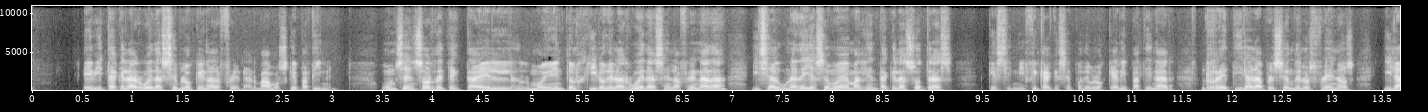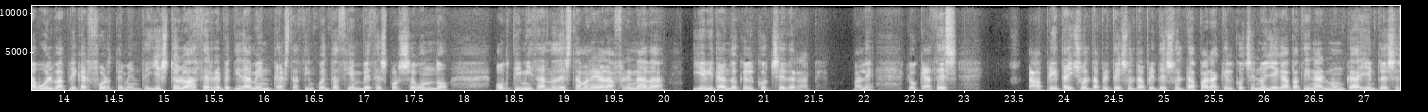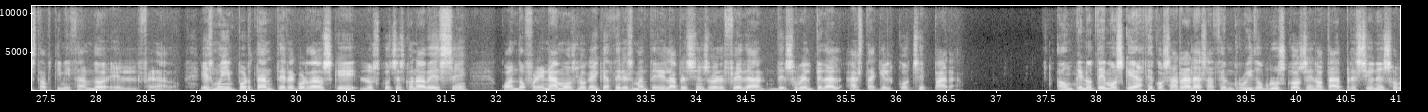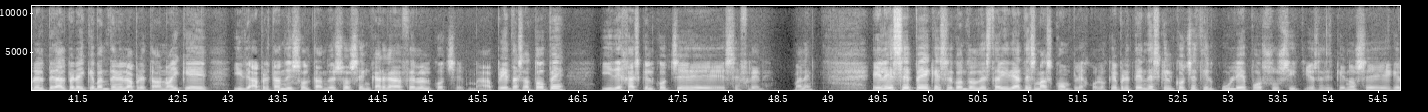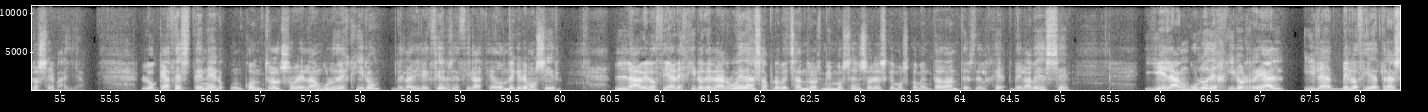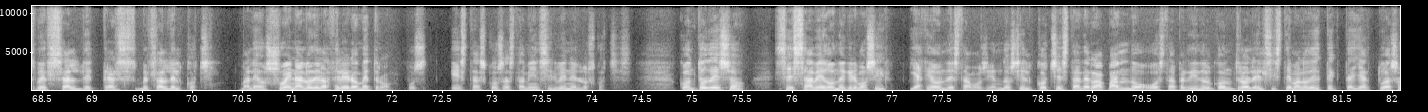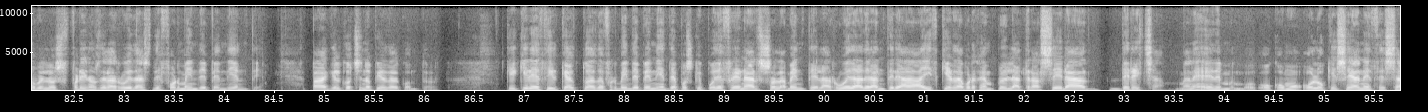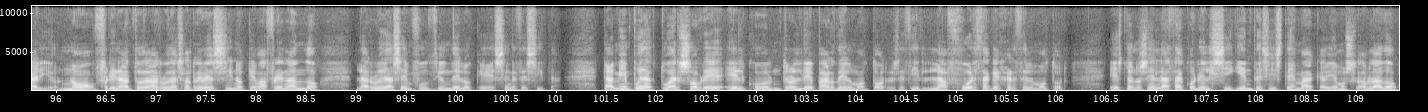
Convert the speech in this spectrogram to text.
evita que las ruedas se bloqueen al frenar, vamos, que patinen. Un sensor detecta el movimiento, el giro de las ruedas en la frenada y si alguna de ellas se mueve más lenta que las otras, que significa que se puede bloquear y patinar, retira la presión de los frenos y la vuelve a aplicar fuertemente. Y esto lo hace repetidamente, hasta 50 o 100 veces por segundo, optimizando de esta manera la frenada y evitando que el coche derrape. ¿Vale? Lo que hace es aprieta y suelta, aprieta y suelta, aprieta y suelta para que el coche no llegue a patinar nunca y entonces se está optimizando el frenado. Es muy importante recordaros que los coches con ABS, cuando frenamos, lo que hay que hacer es mantener la presión sobre el, sobre el pedal hasta que el coche para. Aunque notemos que hace cosas raras, hace un ruido brusco, se nota presiones sobre el pedal, pero hay que mantenerlo apretado, no hay que ir apretando y soltando. Eso se encarga de hacerlo el coche. Aprietas a tope y dejas que el coche se frene. El SP, que es el control de estabilidad, es más complejo. Lo que pretende es que el coche circule por su sitio, es decir, que no, se, que no se vaya. Lo que hace es tener un control sobre el ángulo de giro de la dirección, es decir, hacia dónde queremos ir, la velocidad de giro de las ruedas, aprovechando los mismos sensores que hemos comentado antes del, del ABS, y el ángulo de giro real y la velocidad transversal, transversal del coche. ¿Vale? ¿Os suena lo del acelerómetro? Pues estas cosas también sirven en los coches. Con todo eso, se sabe a dónde queremos ir y hacia dónde estamos yendo. Si el coche está derrapando o está perdiendo el control, el sistema lo detecta y actúa sobre los frenos de las ruedas de forma independiente, para que el coche no pierda el control. ¿Qué quiere decir que actúa de forma independiente? Pues que puede frenar solamente la rueda delantera izquierda, por ejemplo, y la trasera derecha, ¿vale? O, como, o lo que sea necesario. No frena todas las ruedas al revés, sino que va frenando las ruedas en función de lo que se necesita. También puede actuar sobre el control de par del motor, es decir, la fuerza que ejerce el motor. Esto nos enlaza con el siguiente sistema que habíamos hablado,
